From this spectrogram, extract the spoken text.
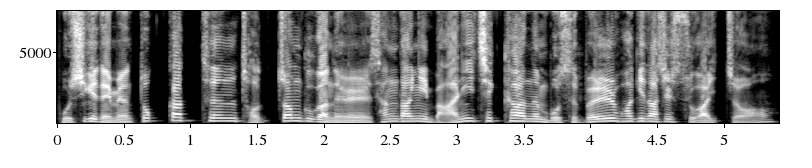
보시게 되면 똑같은 저점 구간을 상당히 많이 체크하는 모습을 확인하실 수가 있죠.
